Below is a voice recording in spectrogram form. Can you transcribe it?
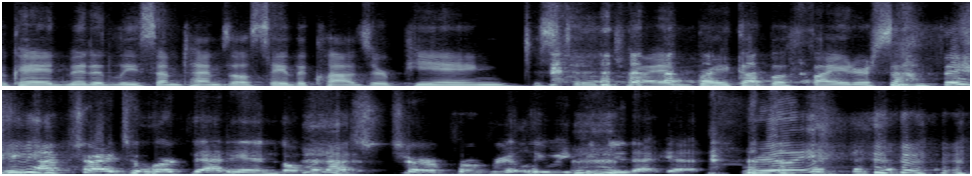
Okay, admittedly, sometimes I'll say the clouds are peeing just to try and break up a fight or something. We have tried to work that in, but we're not sure appropriately we can do that yet. really?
